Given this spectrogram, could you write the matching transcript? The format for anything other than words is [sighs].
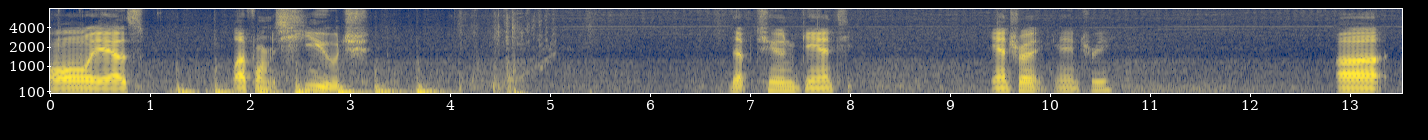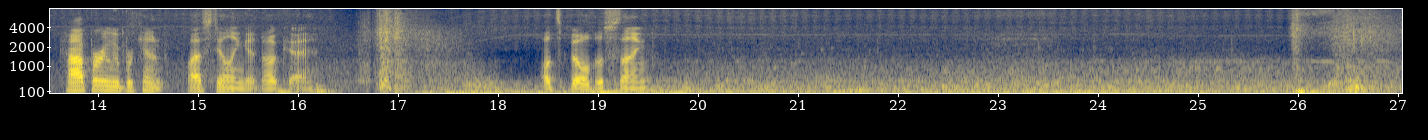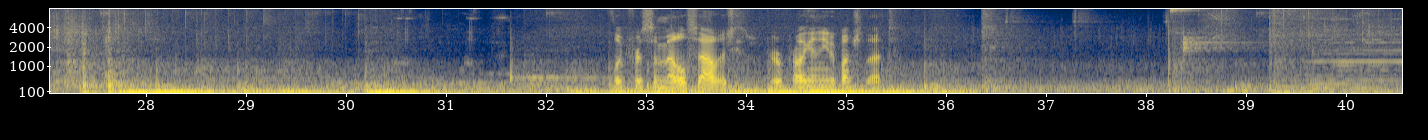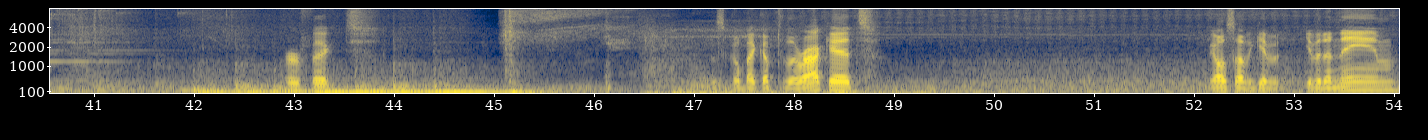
Oh yeah, this platform is huge. Neptune Gant Gantra Gantry. Uh copper lubricant plasteel ingot, okay. Let's build this thing. Some metal salvage, because we're probably gonna need a bunch of that. Perfect. Let's go back up to the rocket. We also have to give it give it a name.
